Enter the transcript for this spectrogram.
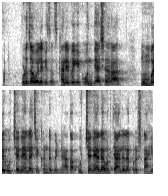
चाल. पुढे जाऊ लगेचच. खालीलपैकी कोणत्या शहरात मुंबई उच्च न्यायालयाचे खंडपीठ नाही. आता उच्च न्यायालयावरती आलेला प्रश्न आहे.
